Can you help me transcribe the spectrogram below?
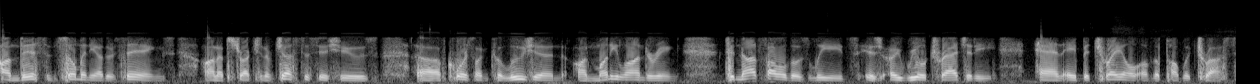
on this and so many other things on obstruction of justice issues, uh, of course on collusion, on money laundering. To not follow those leads is a real tragedy and a betrayal of the public trust.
